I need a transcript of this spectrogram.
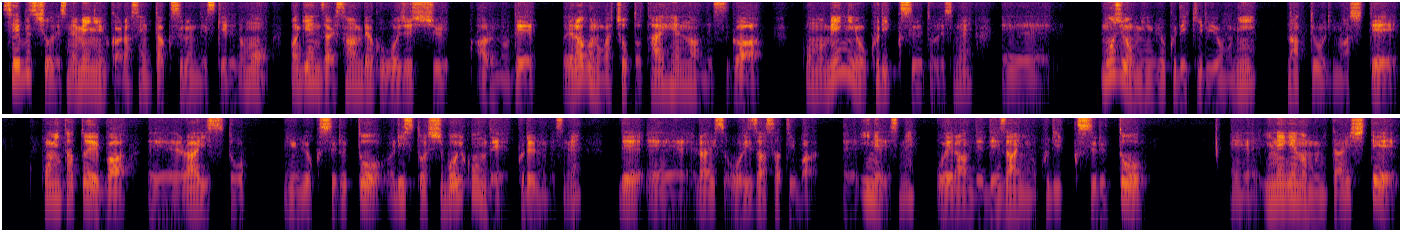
生物種をですね、メニューから選択するんですけれども、まあ、現在350種あるので、選ぶのがちょっと大変なんですが、このメニューをクリックするとですね、えー、文字を入力できるようになっておりまして、ここに例えば、えー、ライスと入力すると、リストを絞り込んでくれるんですね。で、えー、ライス、オリザサティバ、えー、イネですね、を選んでデザインをクリックすると、えー、イネゲノムに対して、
